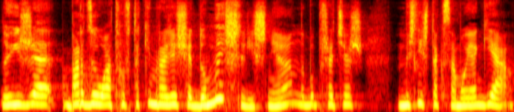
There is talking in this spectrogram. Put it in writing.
No i że bardzo łatwo w takim razie się domyślisz, nie? No bo przecież myślisz tak samo jak ja.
